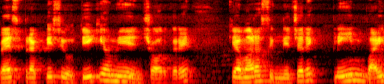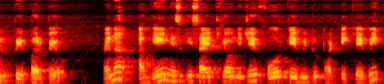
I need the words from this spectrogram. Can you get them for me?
बेस्ट प्रैक्टिस ये होती है कि हम ये इंश्योर करें कि हमारा सिग्नेचर एक प्लेन वाइट पेपर पे हो, है ना? अगेन इसकी साइज़ क्या होनी चाहिए? Four K B to thirty K B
